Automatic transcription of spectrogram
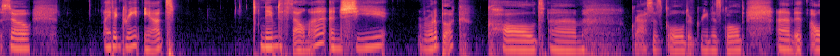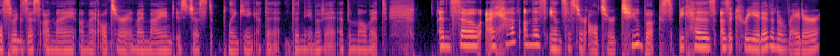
So, I had a great aunt named Thelma, and she wrote a book called um, "Grass is Gold" or "Green is Gold." Um, it also exists on my on my altar, and my mind is just blanking at the the name of it at the moment. And so I have on this ancestor altar two books because, as a creative and a writer,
